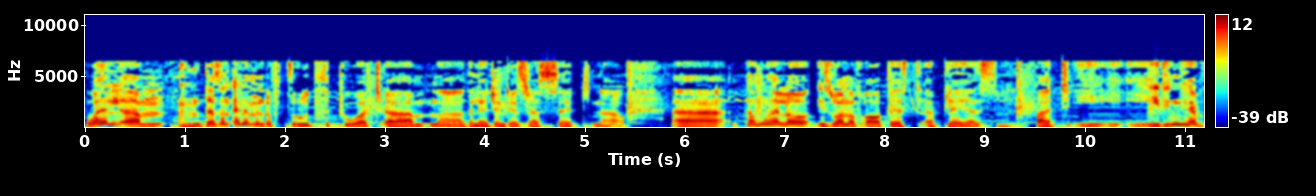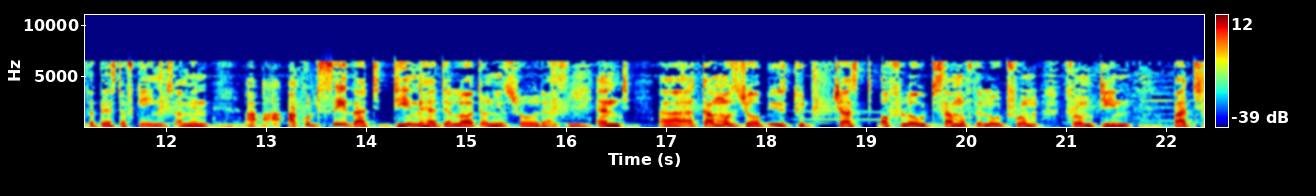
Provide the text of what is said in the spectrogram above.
Well, um, there's an element of truth to what um, uh, the legend has just said now. Uh, Kamohelo is one of our best uh, players, but he, he didn't have the best of games. I mean, I, I could see that Dean had a lot on his shoulders, and uh, Kamo's job is to just offload some of the load from from Dean. But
